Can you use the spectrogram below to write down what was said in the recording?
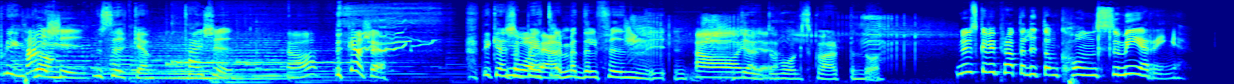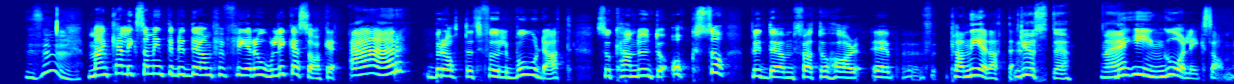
Pling plong, musiken. Tai chi. Ja, kanske. Det är kanske är Nåväl. bättre med delfin Ja, ja, ja, och vågskvalpen då. Nu ska vi prata lite om konsumering. Mhm. Man kan liksom inte bli dömd för flera olika saker. Är brottet fullbordat så kan du inte också bli dömd för att du har eh, planerat det. Just det. Det Nej. ingår liksom.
